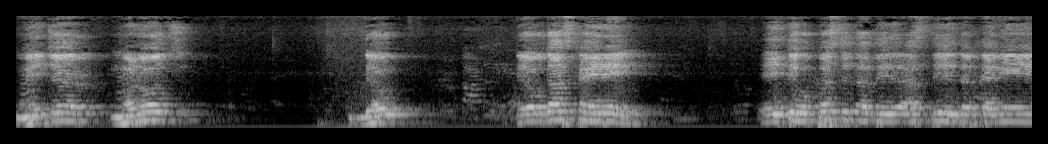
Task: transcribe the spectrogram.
मेजर मनोज देव देवदास खैरे येथे उपस्थित असतील तर त्यांनी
